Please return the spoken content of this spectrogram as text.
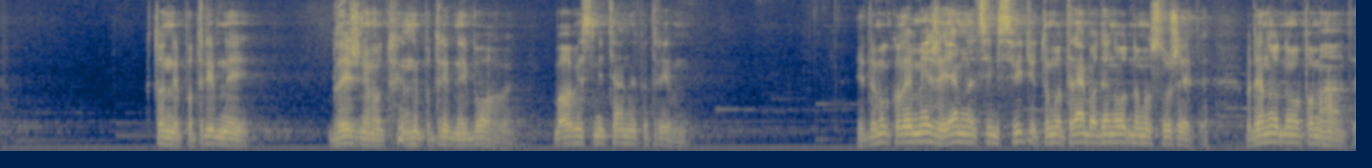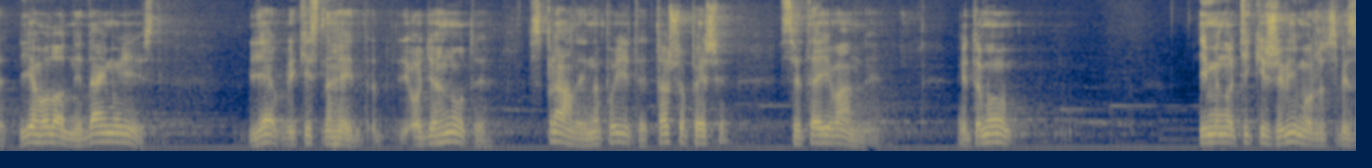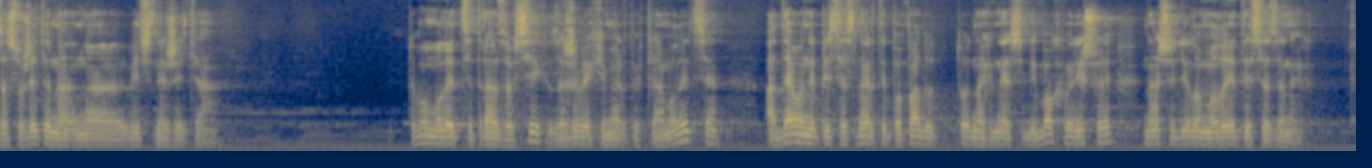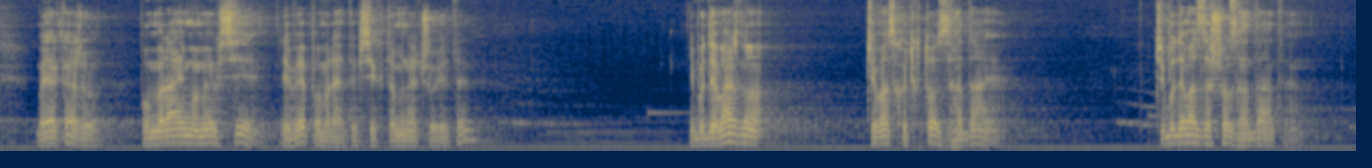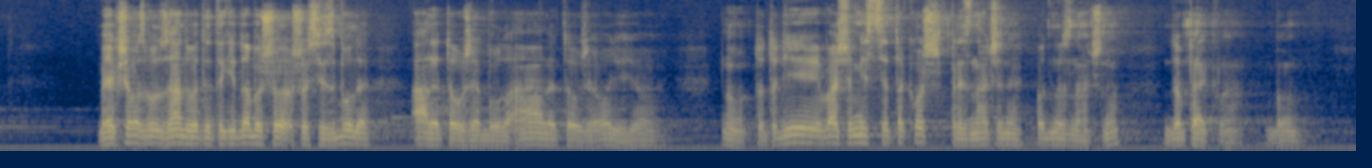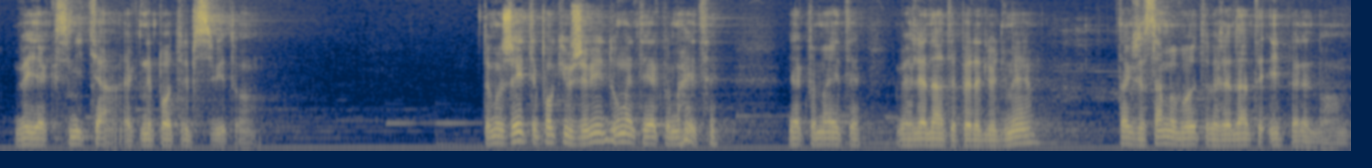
Хто не потрібний ближньому, той не потрібний Богові. Богові сміття не потрібне. І тому, коли ми живемо на цім світі, тому треба один одному служити, один одному допомагати. Є голодний, дай йому їсти. Є якийсь нагий, одягнути, спраглий, напоїти, те, що пише Святе Євангеліє. І тому іменно тільки живі можуть собі заслужити на, на вічне життя. Тому молитися треба за всіх, за живих і мертвих треба молитися. А де вони після смерті попадуть, то нехай собі Бог вирішує наше діло молитися за них. Бо я кажу, помираємо ми всі, і ви помрете, всі, хто мене чуєте. І буде важливо, чи вас хоч хтось згадає, чи буде вас за що згадати. Бо якщо вас будуть згадувати такі доби, що щось і збуде, але то вже було, але то вже ой-ой-ой. Ну, то тоді ваше місце також призначене однозначно до пекла, бо ви як сміття, як непотріб світу. Тому жийте, поки в живі, думайте, як ви маєте, як ви маєте виглядати перед людьми, так же само будете виглядати і перед Богом.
